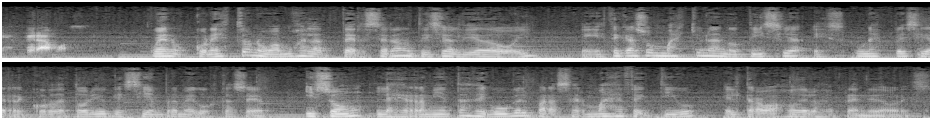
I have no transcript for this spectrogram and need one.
esperamos. Bueno, con esto nos vamos a la tercera noticia del día de hoy. En este caso, más que una noticia, es una especie de recordatorio que siempre me gusta hacer. Y son las herramientas de Google para hacer más efectivo el trabajo de los emprendedores.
